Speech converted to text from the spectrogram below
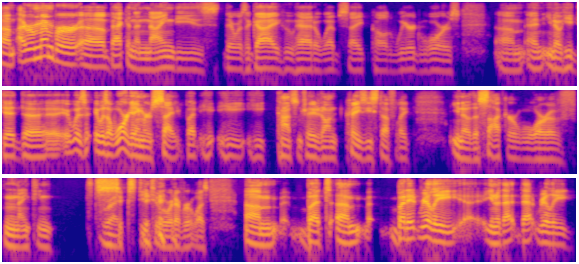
um, I remember uh, back in the '90s, there was a guy who had a website called Weird Wars, um, and you know he did. Uh, it was it was a wargamers site, but he, he he concentrated on crazy stuff like, you know, the soccer war of 19 62 right. or whatever it was. Um, but um, but it really, uh, you know, that that really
